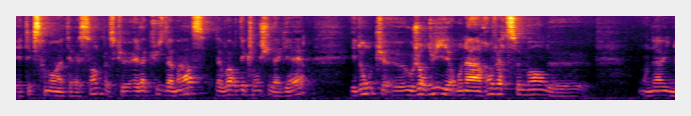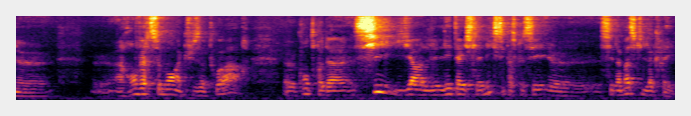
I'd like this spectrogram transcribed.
est, extrêmement intéressante parce qu'elle accuse Damas d'avoir déclenché la guerre. Et donc euh, aujourd'hui, on a un renversement de, on a euh, un renversement accusatoire euh, contre la. S'il y a l'État islamique, c'est parce que c'est Damas qui l'a créé.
